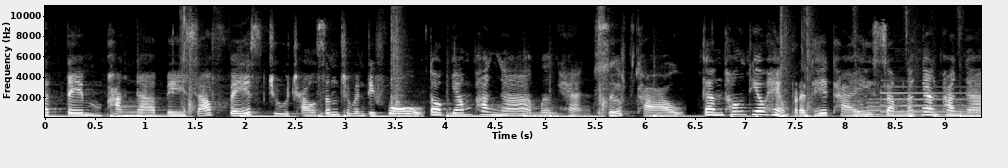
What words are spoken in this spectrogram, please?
จัดเต็มพังงาเบซัฟเฟส 2024 ตอกย้ำพังงาเมืองแห่งเซิร์ฟทาวการท่องเที่ยวแห่งประเทศไทย สำนักงานพังงา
